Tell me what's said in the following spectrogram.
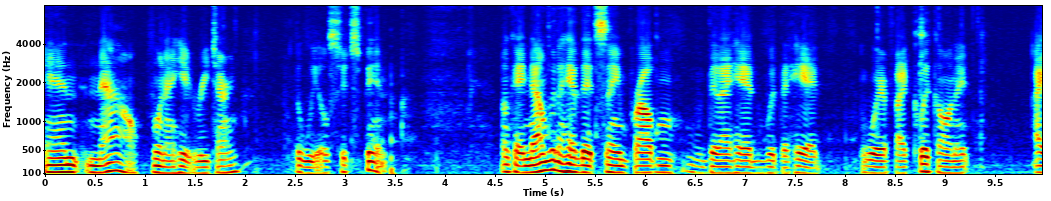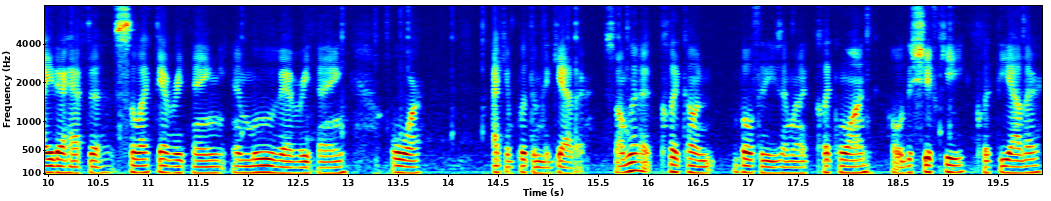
and now when I hit return, the wheels should spin. Okay, now I'm going to have that same problem that I had with the head, where if I click on it, I either have to select everything and move everything, or I can put them together. So I'm going to click on both of these. I'm going to click one, hold the shift key, click the other,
